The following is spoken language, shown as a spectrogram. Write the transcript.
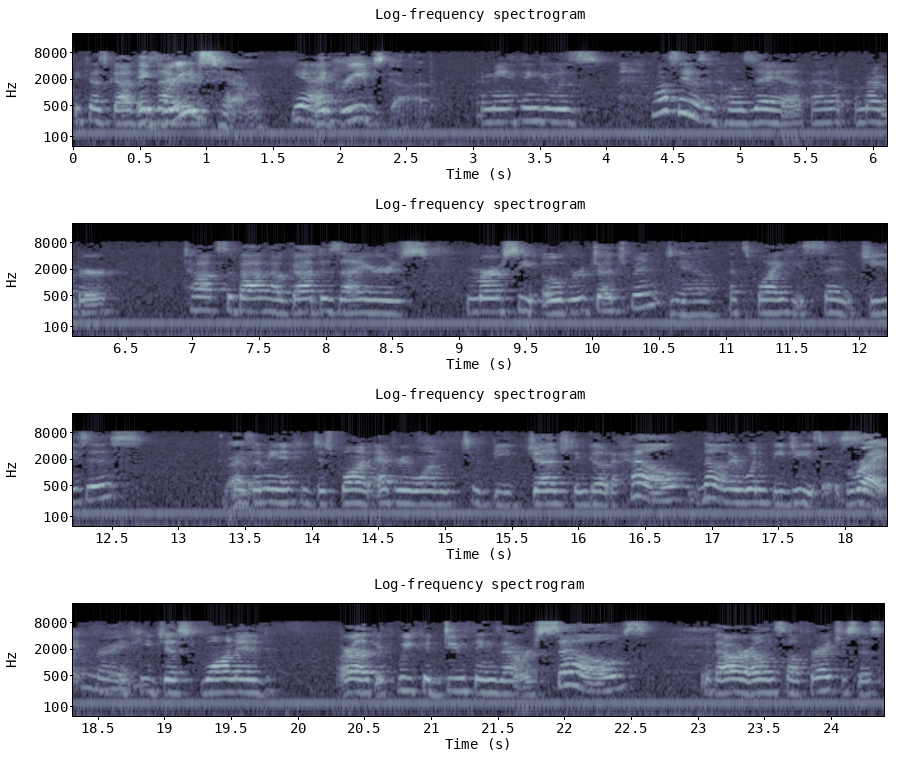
Because God It desires. grieves him. Yeah. It grieves God. I mean, I think it was, I want to say it was in Hosea, if I don't remember. Talks about how God desires mercy over judgment. Yeah. That's why he sent Jesus. Because, Right. I mean, if you just want everyone to be judged and go to hell, no, there wouldn't be Jesus. Right. Right. If he just wanted, or like if we could do things ourselves with our own self righteousness,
